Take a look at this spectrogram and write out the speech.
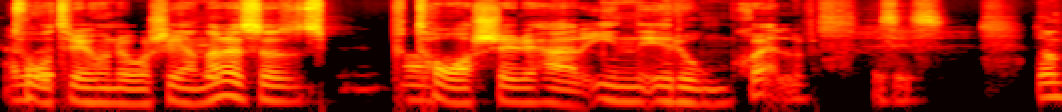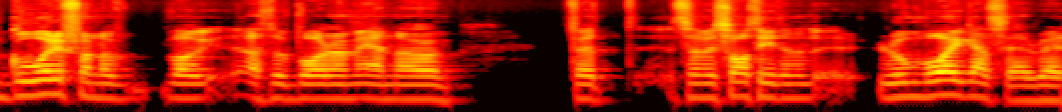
Ja, 200-300 år senare så tar sig det här in i Rom själv. Precis. De går ifrån att vara, alltså vara de en av de, för att som vi sa tidigare, Rom var ju ganska re,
